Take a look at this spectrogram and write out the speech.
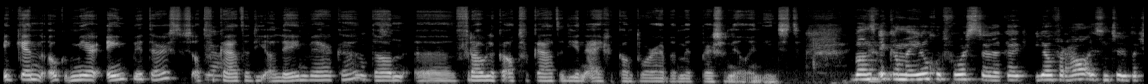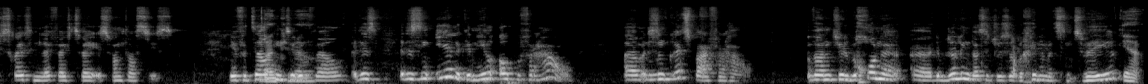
ik ken ook meer eenpitters, dus advocaten die alleen werken, Klopt. dan eh, vrouwelijke advocaten die een eigen kantoor hebben met personeel in dienst. Want Ja. ik kan me heel goed voorstellen, kijk, jouw verhaal is natuurlijk, wat je schreef in Lef 2 is fantastisch. Je vertelt Dankjewel. natuurlijk wel, het is, het is een eerlijk en heel open verhaal. Ehm, het is een kwetsbaar verhaal. Want jullie begonnen, eh, de bedoeling was dat je zou beginnen met z'n tweeën. Ja.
